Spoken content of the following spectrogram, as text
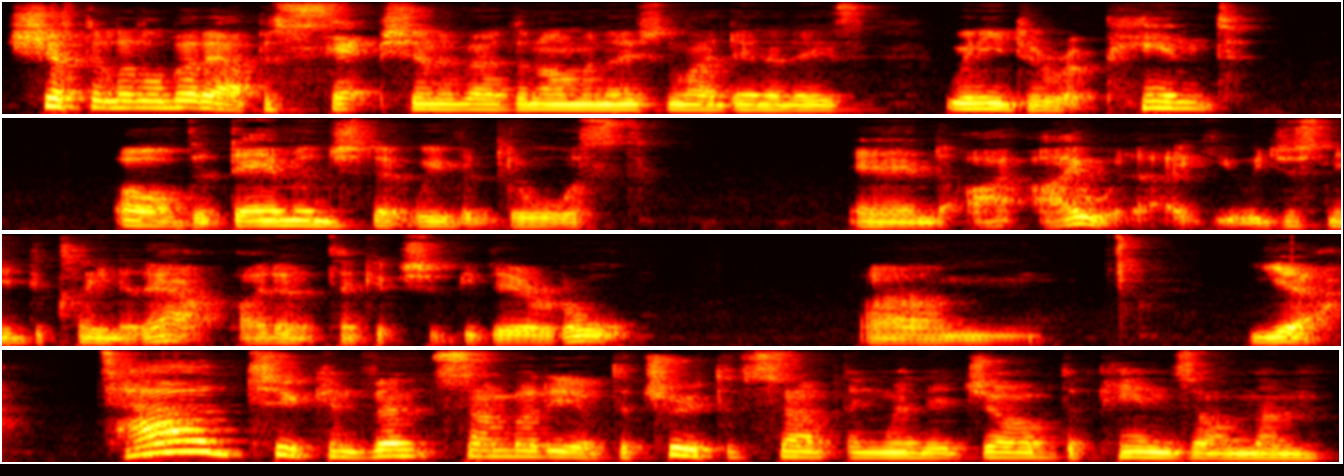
shift a little bit, our perception of our denominational identities. We need to repent of the damage that we've endorsed. And I, I would argue we just need to clean it out. I don't think it should be there at all. Um, yeah, it's hard to convince somebody of the truth of something when their job depends on them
